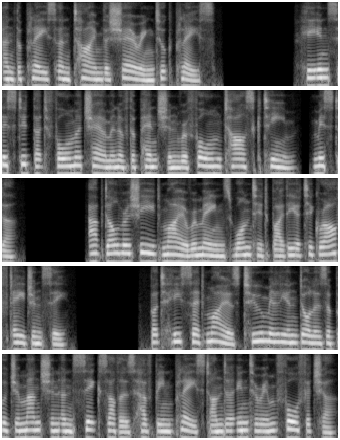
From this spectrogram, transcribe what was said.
and the place and time the sharing took place. He insisted that former chairman of the Pension Reform Task Team, Mr. Abdul Rashid Maina remains wanted by the Anti-Graft Agency. But he said Maina's $2 million Abuja mansion and six others have been placed under interim forfeiture.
